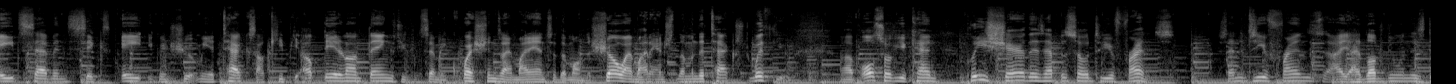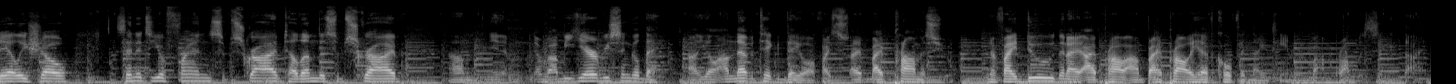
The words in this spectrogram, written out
8768. You can shoot me a text. I'll keep you updated on things. You can send me questions. I might answer them on the show. I might answer them in the text with you. Uh, also, if you can, please share this episode to your friends. Send it to your friends. I, I love doing this daily show. Send it to your friends. Subscribe. Tell them to subscribe. Um, you know, I'll be here every single day. I'll, I'll never take a day off. I, I, I, promise you. And if I do, then I, I, prob- I probably have COVID 19. I'm probably sick and dying.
